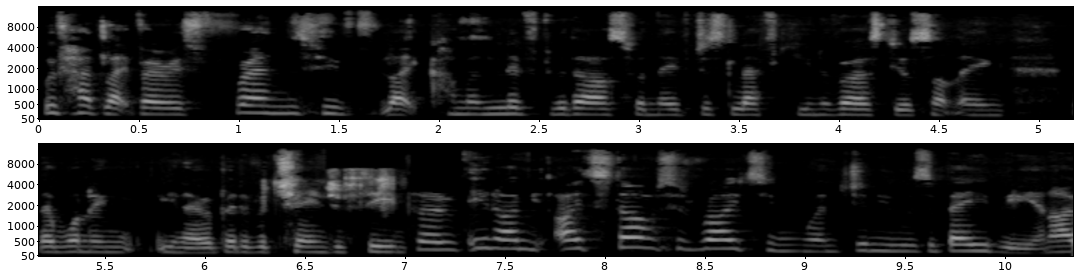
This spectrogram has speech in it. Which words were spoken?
We've had like various friends who've like come and lived with us when they've just left university or something. They're wanting, you know, a bit of a change of scene. So, you know, I, I started writing when Jimmy was a baby, and I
